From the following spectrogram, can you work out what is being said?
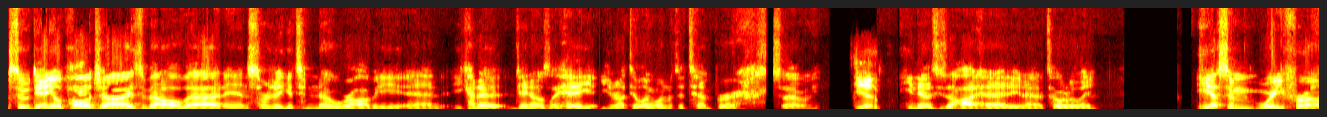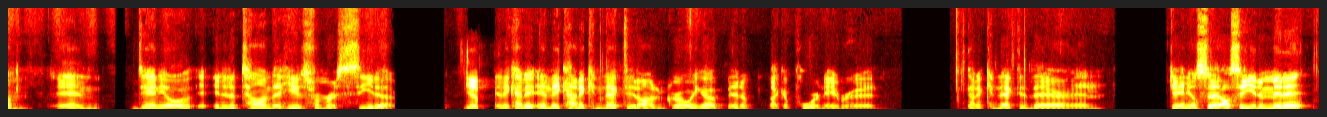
So Daniel apologized about all that and started to get to know Robby. And he kind of Daniel was like, "Hey, you're not the only one with a temper." So Yep. he knows he's a hothead, you know, totally. He asked him, "Where are you from?" And Daniel ended up telling him that he was from Reseda, Yep. and they kind of and they kind of connected on growing up in a like a poor neighborhood. Kind of connected there, and Daniel said, "I'll see you in a minute,"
